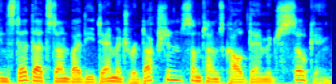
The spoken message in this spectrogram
Instead that's done by the damage reduction, sometimes called damage soaking.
